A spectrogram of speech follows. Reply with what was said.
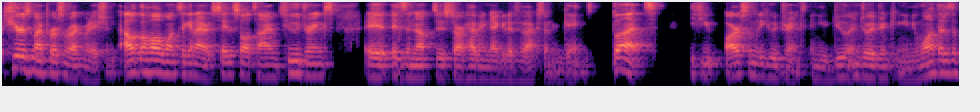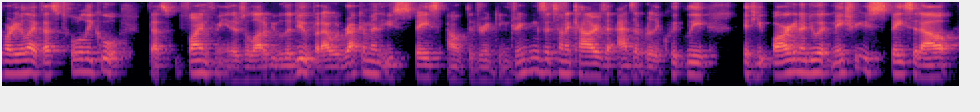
here's my personal recommendation. Alcohol, once again, I say this all the time, two drinks is enough to start having negative effects on your gains. But if you are somebody who drinks and you do enjoy drinking and you want that as a part of your life, that's totally cool. That's fine for me. There's a lot of people that do, but I would recommend that you space out the drinking. Drinking is a ton of calories that adds up really quickly. If you are going to do it, make sure you space it out.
